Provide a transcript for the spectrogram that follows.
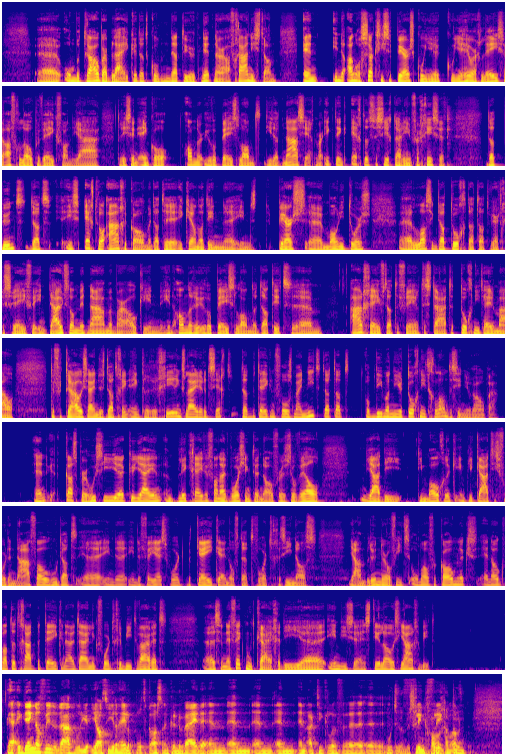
uh, onbetrouwbaar blijken, dat komt natuurlijk net naar Afghanistan. En in de Anglo-Saxische pers kon je, kon je heel erg lezen afgelopen week van ja, er is geen enkel ander Europees land die dat nazegt. Maar ik denk echt dat ze zich daarin vergissen. Dat punt, dat is echt wel aangekomen. Dat, uh, ik ken dat in, in persmonitors uh, uh, las ik dat toch, dat dat werd geschreven in Duitsland met name, maar ook in, in andere Europese landen, dat dit um, aangeeft dat de Verenigde Staten toch niet helemaal te vertrouwen zijn. Dus dat geen enkele regeringsleider het zegt, dat betekent volgens mij niet dat dat op die manier toch niet geland is in Europa. En Casper, hoe zie je, kun jij een, blik geven vanuit Washington over zowel ja, die, die mogelijke implicaties voor de NAVO, hoe dat uh, in, de, in de VS wordt bekeken en of dat wordt gezien als ja, een blunder of iets onoverkomelijks. En ook wat het gaat betekenen uiteindelijk voor het gebied waar het uh, zijn effect moet krijgen, die uh, Indische en Stille Oceaangebied. Ja, ik denk dat we inderdaad, je, je had hier een hele podcast aan kunnen wijden en, en, en, en, en artikelen. Uh, Moeten we misschien flink, gewoon flink gaan doen.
